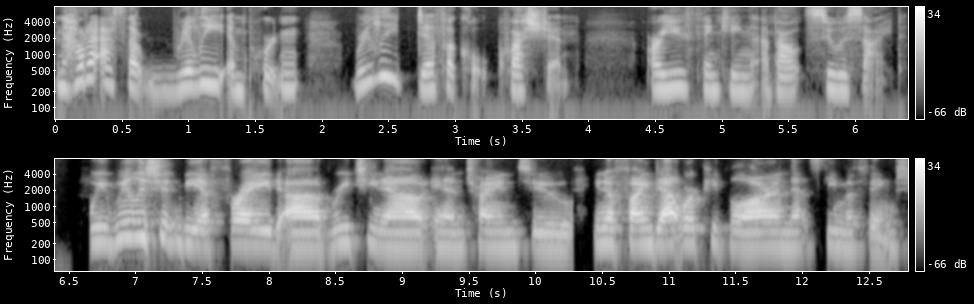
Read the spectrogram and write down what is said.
and how to ask that really important, really difficult question Are you thinking about suicide? We really shouldn't be afraid of reaching out and trying to you know find out where people are in that scheme of things.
